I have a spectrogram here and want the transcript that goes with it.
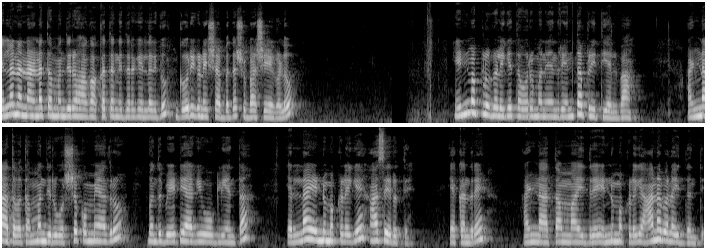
ಎಲ್ಲ ನನ್ನ ಅಣ್ಣ ತಮ್ಮಂದಿರು ಹಾಗೂ ಅಕ್ಕ ತಂಗಿದರಿಗೆ ಎಲ್ಲರಿಗೂ ಗೌರಿ ಗಣೇಶ ಹಬ್ಬದ ಶುಭಾಶಯಗಳು. ಹೆಣ್ಮಕ್ಳುಗಳಿಗೆ ತವರು ಮನೆ ಅಂದರೆ ಎಂಥ ಪ್ರೀತಿ ಅಲ್ವಾ? ಅಣ್ಣ ಅಥವಾ ತಮ್ಮಂದಿರು ವರ್ಷಕ್ಕೊಮ್ಮೆ ಆದರೂ ಬಂದು ಭೇಟಿಯಾಗಿ ಹೋಗಲಿ ಅಂತ ಎಲ್ಲ ಹೆಣ್ಣು ಮಕ್ಕಳಿಗೆ ಆಸೆ ಇರುತ್ತೆ. ಯಾಕಂದರೆ ಅಣ್ಣ, ತಮ್ಮ ಇದ್ದರೆ ಹೆಣ್ಣು ಮಕ್ಕಳಿಗೆ ಆನಬಲ ಇದ್ದಂತೆ.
